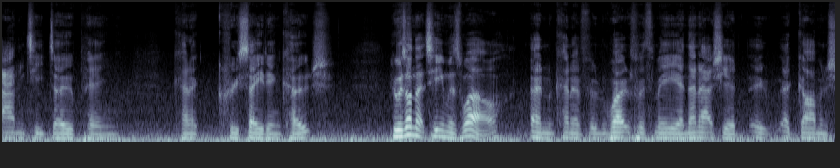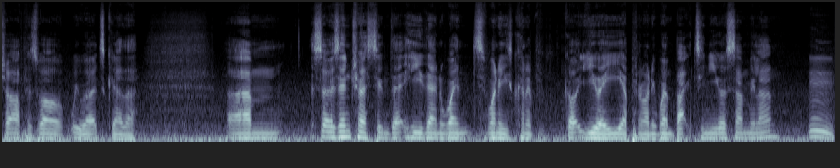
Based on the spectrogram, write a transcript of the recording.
anti-doping kind of crusading coach who was on that team as well and kind of worked with me and then actually at, at Garmin Sharp as well we worked together um, so it was interesting that he then went when he's kind of got UAE up and running went back to Inigo San Milan Mm.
